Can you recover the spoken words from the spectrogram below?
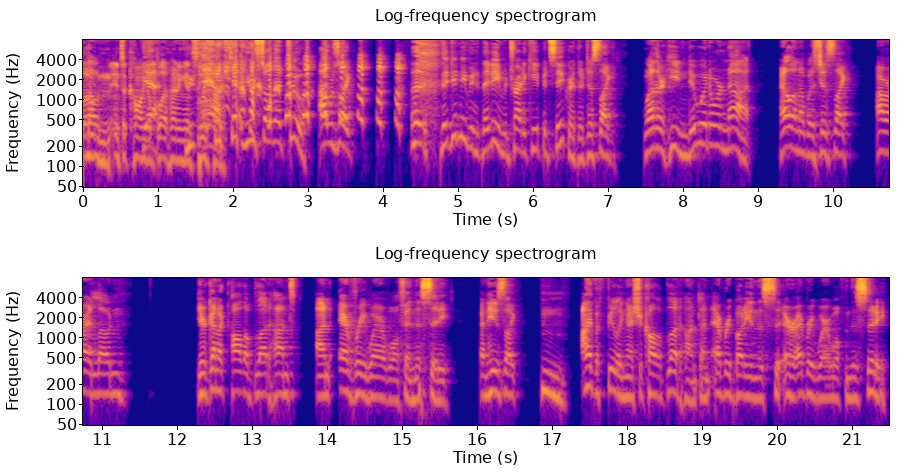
Lodin Lodin. into calling Yeah. a blood hunting You, against lupines. yeah, you saw that too. I was like, they didn't even they didn't even try to keep it secret. They're just like, whether he knew it or not, Helena was just like, all right, Lodin, you're gonna call a blood hunt on every werewolf in this city. And he's like, hmm, I have a feeling I should call a blood hunt on everybody in this or every werewolf in this city.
